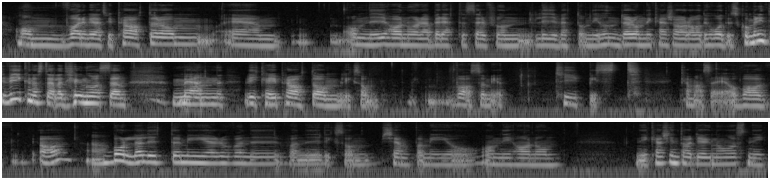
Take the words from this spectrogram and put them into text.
om vad ni vill att vi pratar om. Ehm, om ni har några berättelser från livet, om ni undrar om ni kanske har ADHD så kommer inte vi kunna ställa diagnosen. Men vi kan ju prata om liksom, vad som är typiskt kan man säga. Och vad, ja, Ja. bolla lite mer och vad ni, vad ni liksom kämpar med och om ni har någon ni kanske inte har diagnos, ni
